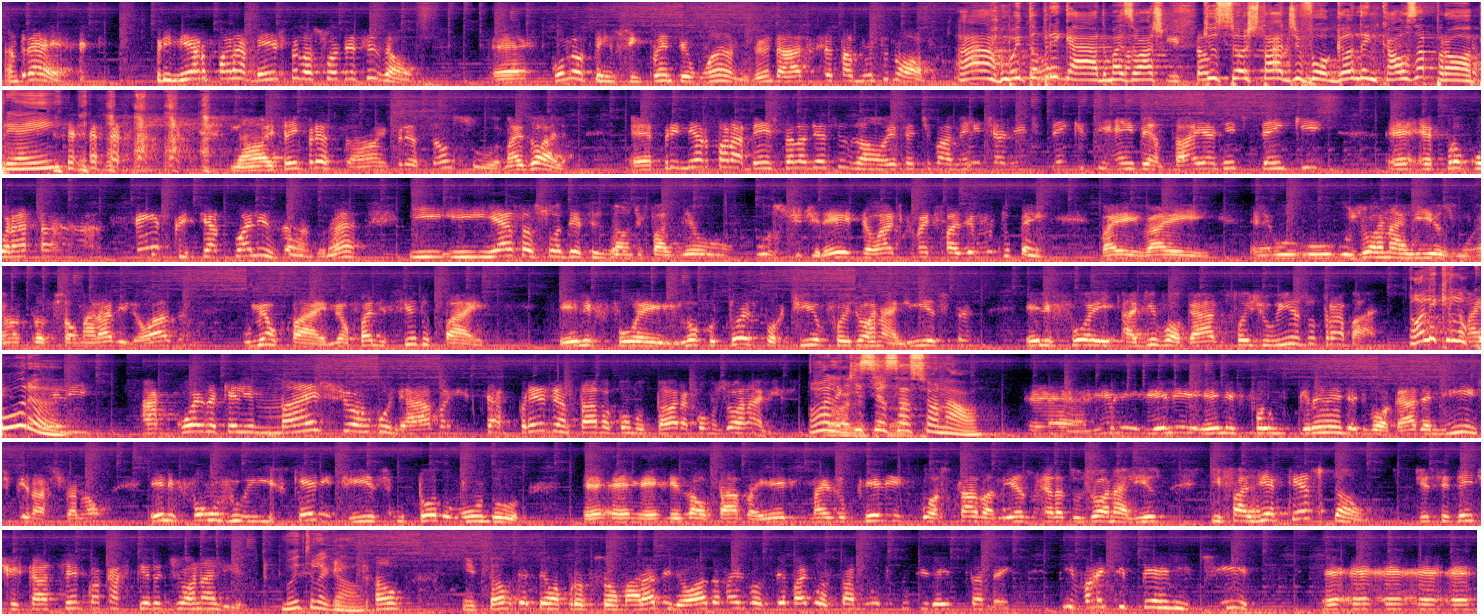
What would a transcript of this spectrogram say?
André, primeiro parabéns pela sua decisão. É, como eu tenho 51 anos, eu ainda acho que você está muito nova. Ah, muito então, obrigado, mas eu acho então... que o senhor está advogando em causa própria, hein? Não, isso é impressão, impressão sua. Mas olha, é, primeiro, parabéns pela decisão. Efetivamente, a gente tem que se reinventar e a gente tem que é, é, procurar estar tá sempre se atualizando, né? E, e, essa sua decisão de fazer o curso de direito, eu acho que vai te fazer muito bem. Vai, vai é, o, o, o, jornalismo é uma profissão maravilhosa. O meu pai, meu falecido pai, ele foi locutor esportivo, foi jornalista, ele foi advogado, foi juiz do trabalho. Olha que loucura! Ele, a coisa que ele mais se orgulhava e se apresentava como tal era como jornalista. Olha, Olha que só. sensacional! É, ele, ele, ele foi um grande advogado, é minha inspiração. Ele foi um juiz queridíssimo, todo mundo é, é, é, exaltava ele, mas o que ele gostava mesmo era do jornalismo e fazia questão de se identificar sempre com a carteira de jornalista. Muito legal. Então, então você tem uma profissão maravilhosa, mas você vai gostar muito do direito também. E vai te permitir é, é,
